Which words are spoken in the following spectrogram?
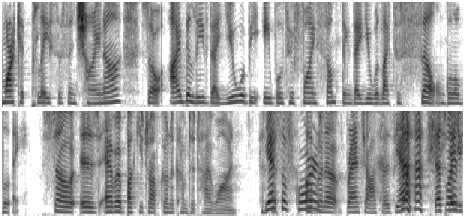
marketplaces in China. So I believe that you will be able to find something that you would like to sell globally. so is ever BuckyDrop going to come to Taiwan? Yes, of course. Open a branch office. Yes, that's why Yes. you're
